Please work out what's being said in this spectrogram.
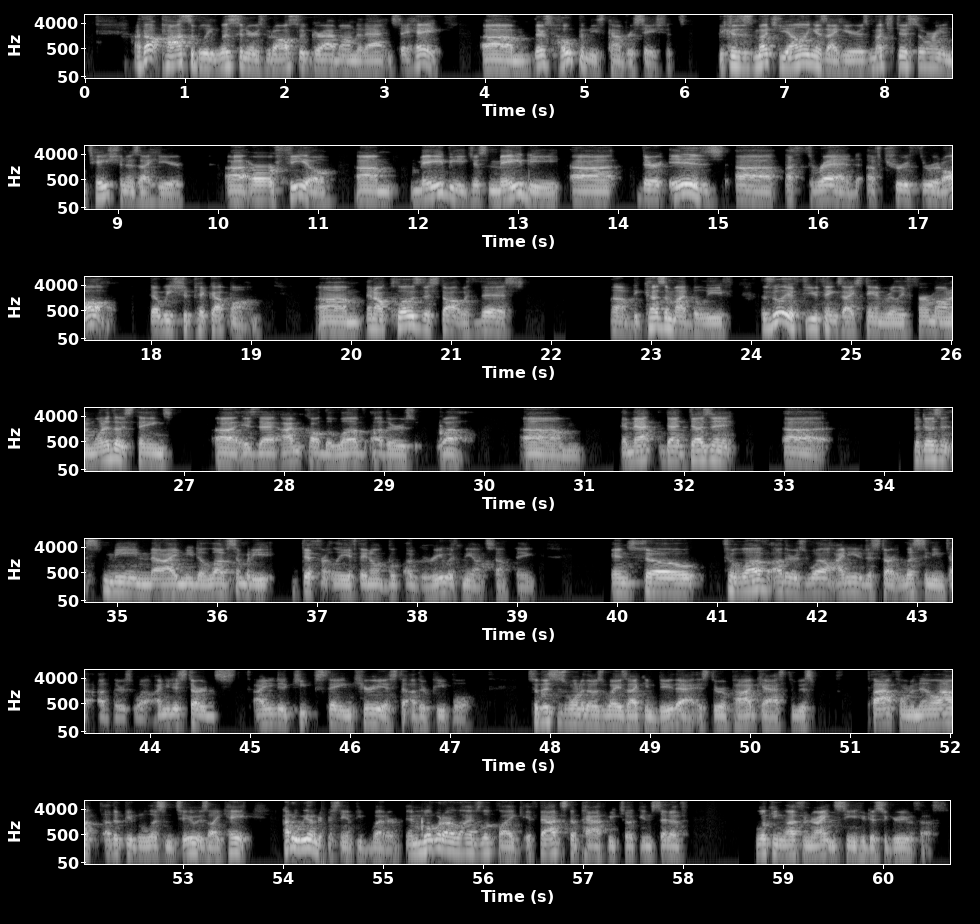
I thought possibly listeners would also grab onto that and say, hey, um, there's hope in these conversations because as much yelling as I hear, as much disorientation as I hear uh, or feel, um, maybe, just maybe, uh, there is uh, a thread of truth through it all that we should pick up on. Um, and I'll close this thought with this uh, because of my belief. There's really a few things I stand really firm on, and one of those things uh, is that I'm called to love others well, um, and that that doesn't uh, that doesn't mean that I need to love somebody differently if they don't agree with me on something. And so to love others well, I needed to start listening to others well. I need to start, I need to keep staying curious to other people. So this is one of those ways I can do that is through a podcast, through this platform, and then allow other people to listen to Is like, hey, how do we understand people better? And what would our lives look like if that's the path we took instead of looking left and right and seeing who disagree with us?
